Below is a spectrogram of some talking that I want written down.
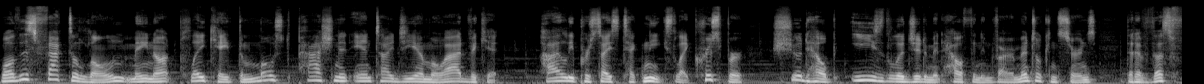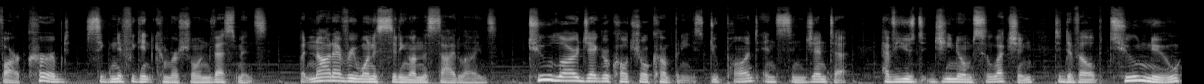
While this fact alone may not placate the most passionate anti GMO advocate, highly precise techniques like CRISPR should help ease the legitimate health and environmental concerns that have thus far curbed significant commercial investments. But not everyone is sitting on the sidelines. Two large agricultural companies, DuPont and Syngenta, have used genome selection to develop two new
